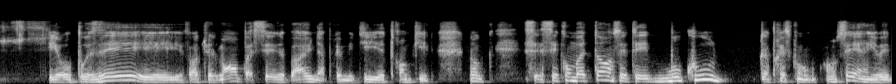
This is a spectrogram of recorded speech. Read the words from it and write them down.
s'y reposer et éventuellement passer là-bas une après-midi tranquille. Donc ces combattants, c'était beaucoup d'après ce qu'on sait, hein, il y avait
